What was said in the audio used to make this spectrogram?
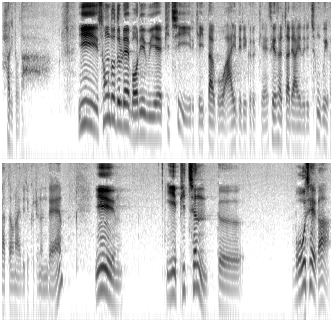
하리로다. 이 성도들의 머리 위에 빛이 이렇게 있다고 아이들이 그렇게 세 살짜리 아이들이 천국에 갔다 온 아이들이 그러는데 이, 이 빛은 그 모세가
